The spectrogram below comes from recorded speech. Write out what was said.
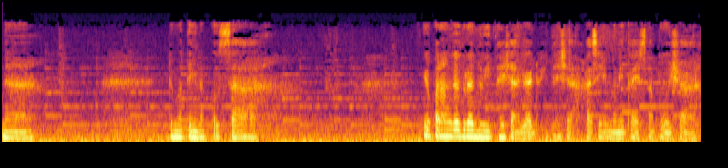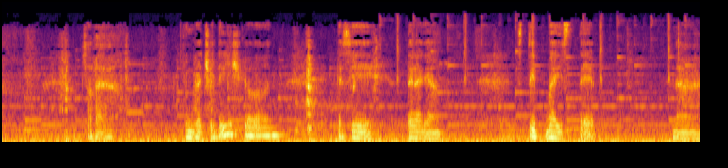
na dumating na po sa yung parang gagraduate na siya, graduate na siya kasi monetize na po siya. Saka, congratulations kasi talagang step by step na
